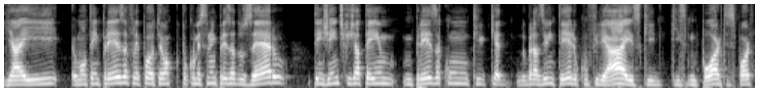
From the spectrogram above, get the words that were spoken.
E aí eu montei a empresa, falei, pô, eu tenho uma- tô começando uma empresa do zero. Tem gente que já tem empresa com que, que é do Brasil inteiro, com filiais, que, que importa, exporta.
